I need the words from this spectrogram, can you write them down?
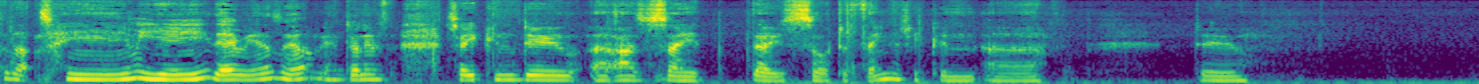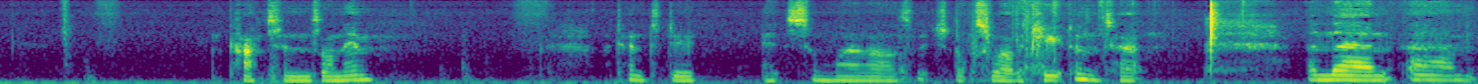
So that's him, there he is, yeah, done him. So you can do, uh, as I say, those sort of things. You can uh, do patterns on him. I tend to do it somewhere else, which looks rather cute, doesn't it? And then, um,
